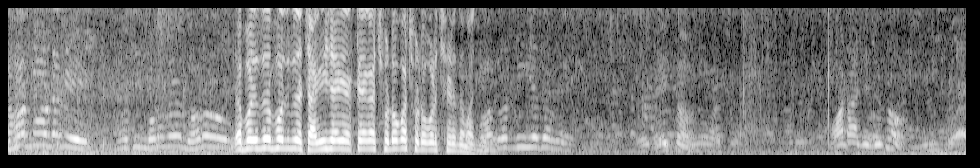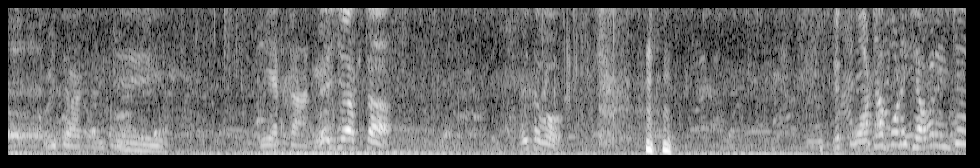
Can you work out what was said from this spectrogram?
ধর না ওটাকে। করে ধরো। এ প্রদীপ প্রদীপ চাগি চাগি একটা জায়গায় ছোট কর ছোট করে ছেড়ে দে মাছগুলো ভদ্র নিয়ে যেতে হবে। এই যে একটা। এই তো গো। এ কটা পড়েছে আবার এই যে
